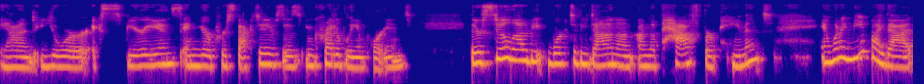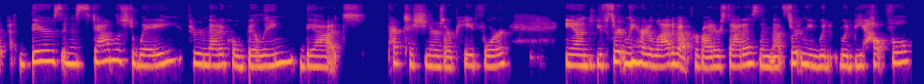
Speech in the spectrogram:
and your experience and your perspectives is incredibly important there's still a lot of work to be done on, on the path for payment. And what I mean by that, there's an established way through medical billing that practitioners are paid for. And you've certainly heard a lot about provider status, and that certainly would, would be helpful.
